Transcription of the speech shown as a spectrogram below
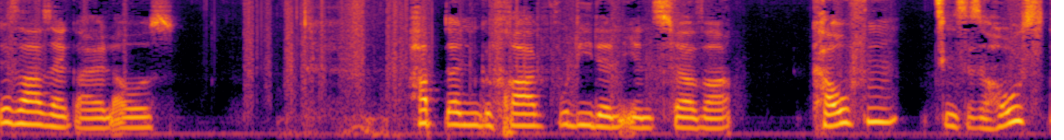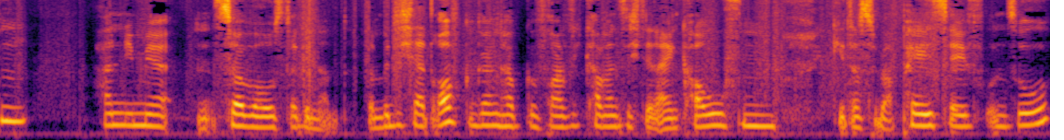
der sah sehr geil aus hab dann gefragt, wo die denn ihren Server kaufen bzw. hosten. Haben die mir einen Server-Hoster genannt. Dann bin ich halt draufgegangen, hab gefragt, wie kann man sich denn einen kaufen? Geht das über PaySafe und so?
